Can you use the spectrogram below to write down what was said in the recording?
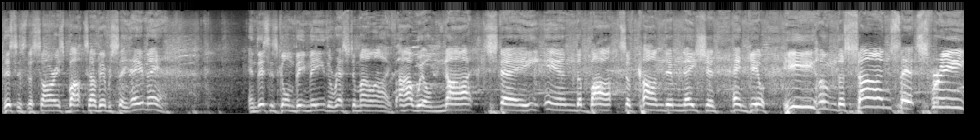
This is the sorriest box I've ever seen. Amen. And this is going to be me the rest of my life. I will not stay in the box of condemnation and guilt. He whom the Son sets free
